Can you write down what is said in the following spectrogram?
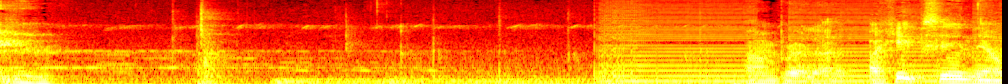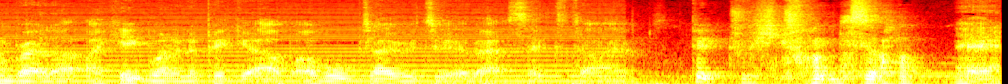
Umbrella. I keep seeing the umbrella. I keep wanting to pick it up. I've walked over to it about six times. Pick tree trunks up. Yeah.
